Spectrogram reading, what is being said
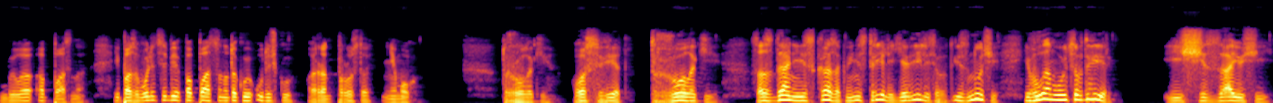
было опасно. И позволить себе попасться на такую удочку Ранд просто не мог. Троллоки! О, свет! Троллоки! Создания из сказок министрели явились вот из ночи и вламываются в дверь. Исчезающий!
